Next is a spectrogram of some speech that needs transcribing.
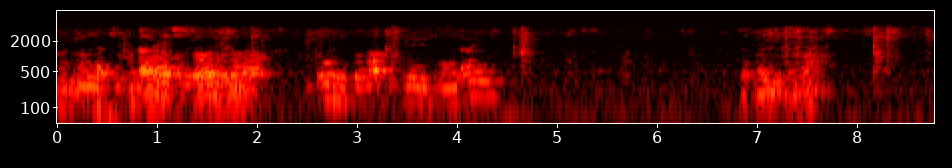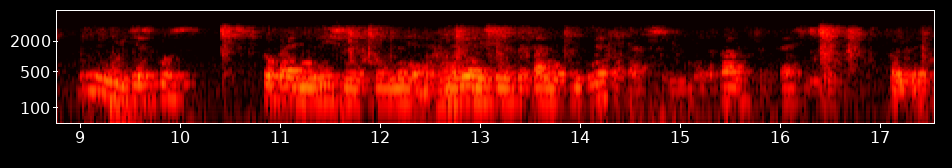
ніяких заперечень. Другий додаток ми відмовляємо. Ну. І в зв'язку з попереднім рішенням, що ми не вирішили питання з людьми, по-перше, і ми надали стратегію поїздити.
